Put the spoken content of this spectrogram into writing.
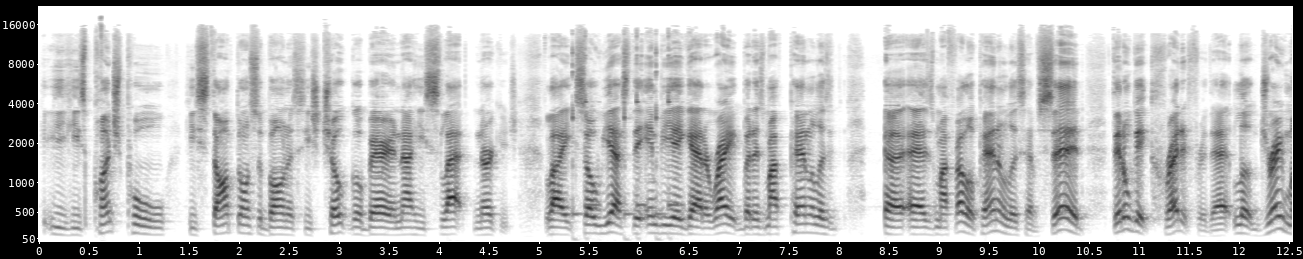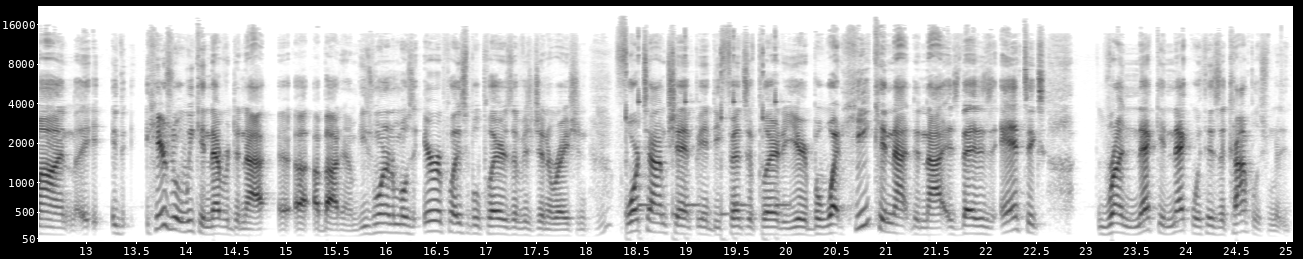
he, he's punched Poole, he's stomped on Sabonis, he's choked Gobert, and now he slapped Nurkic. Like, so yes, the NBA got it right, but as my panelists, uh, as my fellow panelists have said, they don't get credit for that. Look, Draymond, it, it, here's what we can never deny uh, uh, about him. He's one of the most irreplaceable players of his generation, four time champion, defensive player of the year. But what he cannot deny is that his antics run neck and neck with his accomplishment.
